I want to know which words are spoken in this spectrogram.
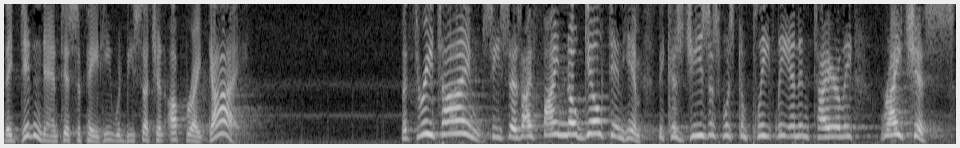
They didn't anticipate he would be such an upright guy. But three times he says, I find no guilt in him because Jesus was completely and entirely righteous.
